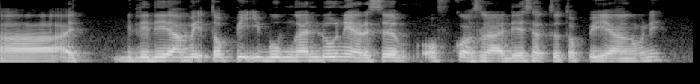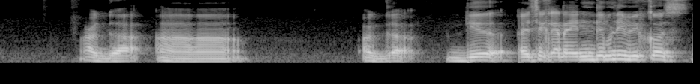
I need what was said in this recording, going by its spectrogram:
uh, bila dia ambil topik ibu mengandung ni rasa of course lah dia satu topik yang apa ni agak uh, agak dia I cakap random ni because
